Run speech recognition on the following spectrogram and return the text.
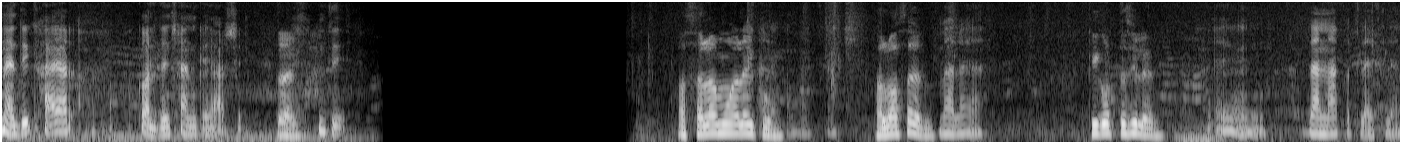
নদী খায় আর কলে করে আসি। তাই? জি। আসসালামু আলাইকুম। ভালো আছেন? ভালো। কি করতেছিলেন? রান্না করতে লাগছিলেন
